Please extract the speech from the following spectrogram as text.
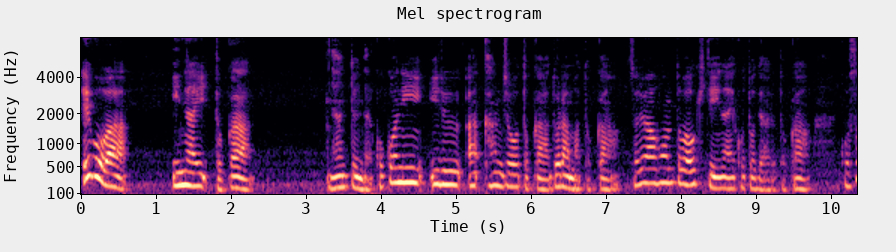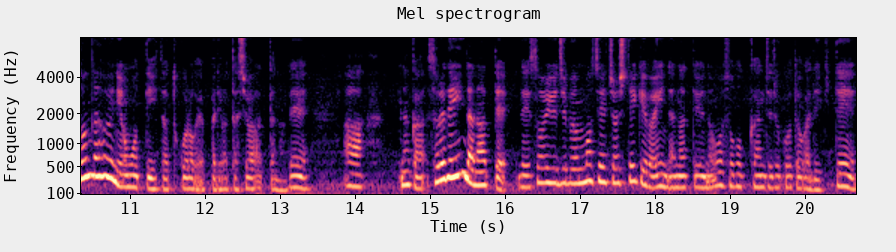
うエゴはいないとか何て言うんだろうここにいるあ感情とかドラマとかそれは本当は起きていないことであるとかこうそんな風に思っていたところがやっぱり私はあったのであなんかそれでいいんだなってでそういう自分も成長していけばいいんだなっていうのをすごく感じることができて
